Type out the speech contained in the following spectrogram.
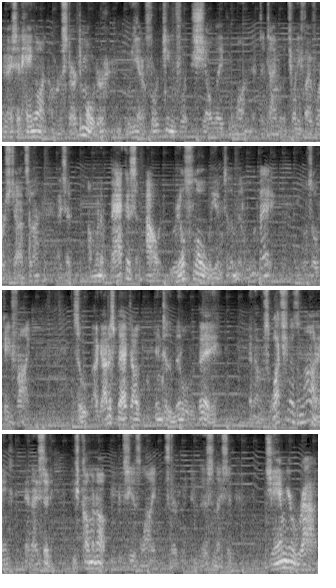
And I said, hang on, I'm going to start the motor. We had a 14 foot Shell Lake 1 at the time with a 25 horse Johnson on. I said, I'm going to back us out real slowly into the middle of the bay. He goes, okay, fine. So I got us backed out into the middle of the bay, and I was watching his line, and I said, he's coming up. You can see his line starting this, and I said, jam your rod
